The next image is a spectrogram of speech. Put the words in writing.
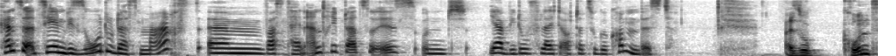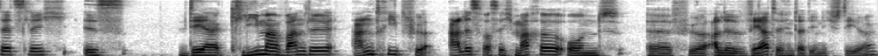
Kannst du erzählen, wieso du das machst, ähm, was dein Antrieb dazu ist und ja, wie du vielleicht auch dazu gekommen bist? Also grundsätzlich ist der Klimawandel Antrieb für alles, was ich mache und äh, für alle Werte, hinter denen ich stehe.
